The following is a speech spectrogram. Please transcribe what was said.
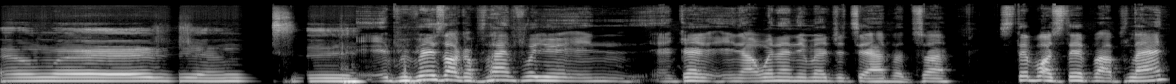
emergency. It prepares like a plan for you in okay, you know, when an emergency happens. So step by step plan.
